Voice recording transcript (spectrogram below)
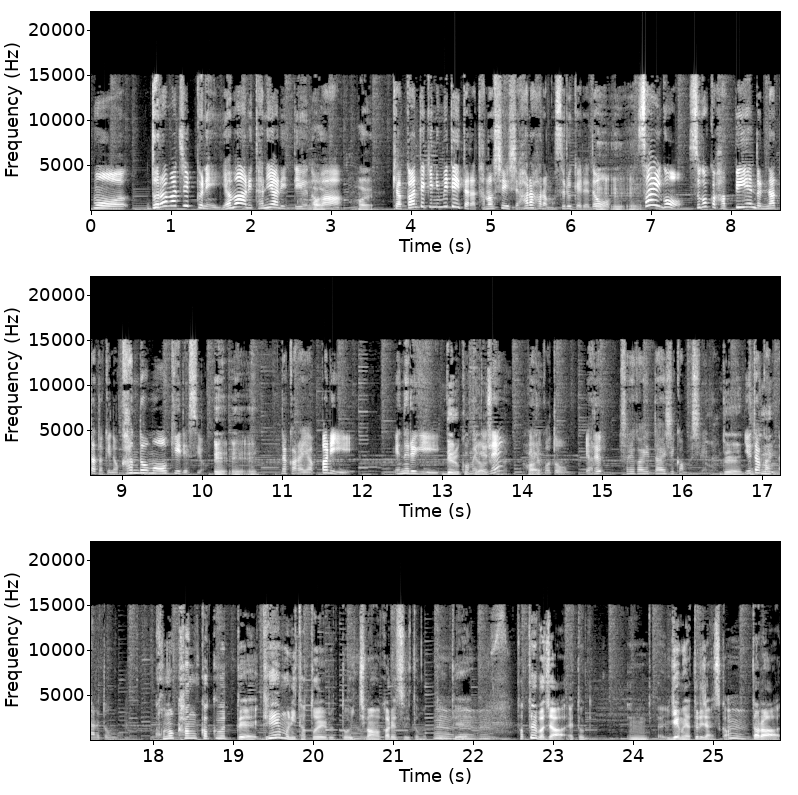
もうドラマチックに山あり谷ありっていうのは、はい。客観的に見ていたら楽しいしハラハラもするけれど、ええええ最後すごくハッピーエンドになった時の感動も大きいですよ。だからやっぱりエネルギー込めてね、はい。やることをやる。それが大事かもしれない。で豊かに僕なると思う。この感覚ってゲームに例えると一番分かりやすいと思っていて、例えばじゃあ、えっとうん、ゲームやってるじゃないですか、うん。たら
